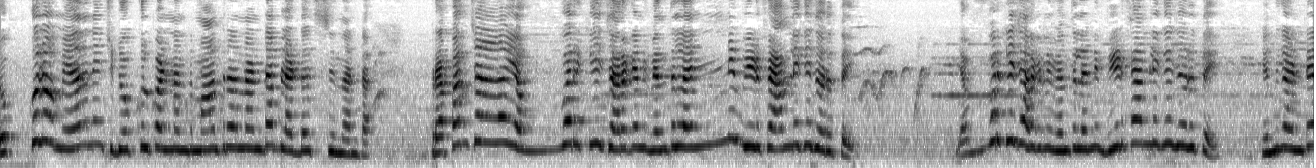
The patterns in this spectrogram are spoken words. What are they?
డొక్కులు మీద నుంచి డొక్కులు పడినంత మాత్రానంట బ్లడ్ వచ్చిందంట ప్రపంచంలో ఎవ్వరికీ జరగని వింతలన్నీ వీడి ఫ్యామిలీకి జరుగుతాయి. ఎవ్వరికీ జరగని వింతలన్నీ వీడి ఫ్యామిలీకే జరుగుతాయి. ఎందుకంటే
